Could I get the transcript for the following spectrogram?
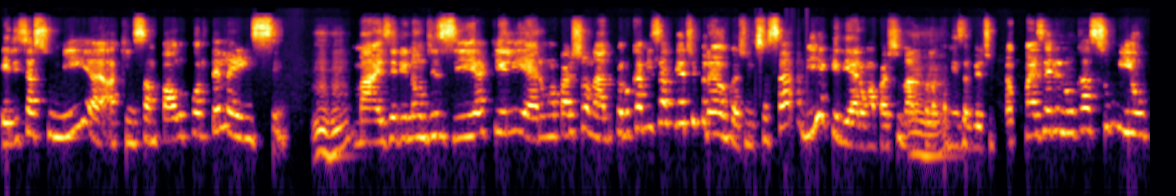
ele se assumia aqui em São Paulo portelense. Uhum. Mas ele não dizia que ele era um apaixonado pelo camisa verde e branco. A gente já sabia que ele era um apaixonado uhum. pela camisa verde e branco, mas ele nunca assumiu.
